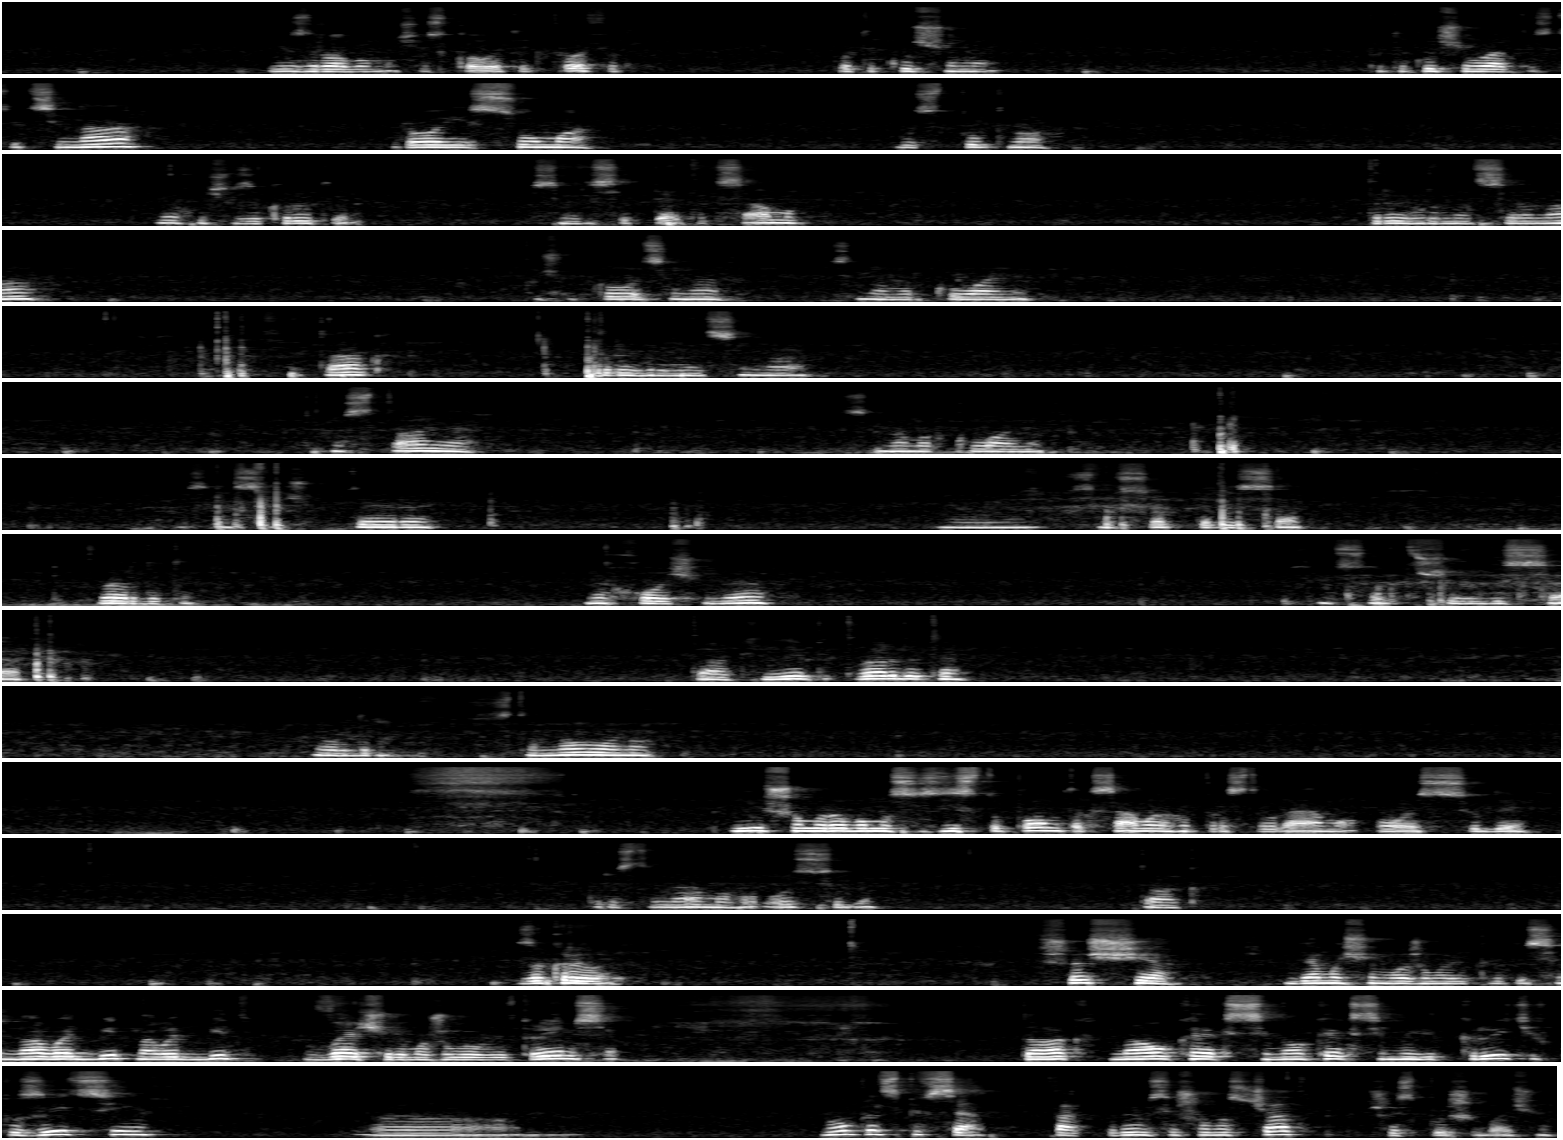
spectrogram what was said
і зробимо. Частковий take profit по текущому, по текущій вартості. Ціна, ROI, сума доступно. Я хочу закрити 75 так само. Тригерна ціна. Початкова ціна, ціна маркування. Так. Тригерна ціна. Остання. Ціна маркування. 84, 750. Підтвердити. Не хочу, да? 760. Так, є підтвердити. Ордер встановлено. І що ми робимо зі стопом? Так само його переставляємо ось сюди. Переставляємо його ось сюди. Так. Закрили. Що ще? Де ми ще можемо відкритися? На WhiteBit, на WhiteBit ввечері, можливо, відкриємося. Так, на OKEX. На OKEX ми відкриті в позиції. Е, Ну, в принципі, все. Так, подивимося, що у нас чат. Щось пише, бачу.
